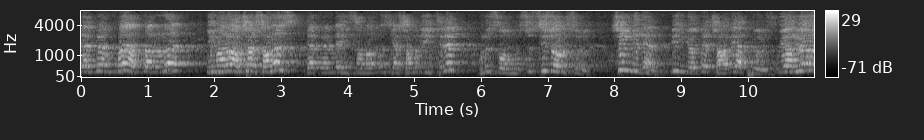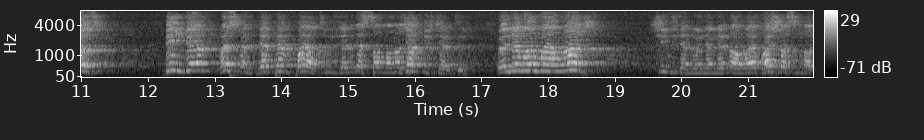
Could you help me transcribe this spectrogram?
deprem fay hatlarını imara açarsanız depremde insanlarımız yaşamını yitirir. Bunun sorumlusu siz olursunuz. Şimdiden Bingöl'de çağrı yapıyoruz, uyarıyoruz. Bingöl resmen deprem fay hattının üzerinde sallanacak bir kenttir. Önlem almayanlar şimdiden önlemlerini almaya başlasınlar.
